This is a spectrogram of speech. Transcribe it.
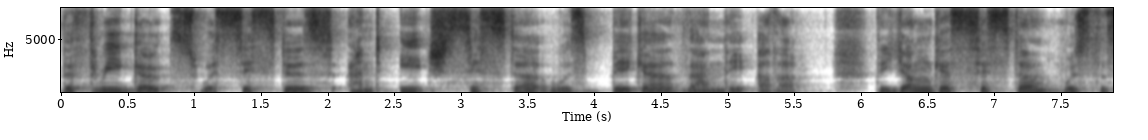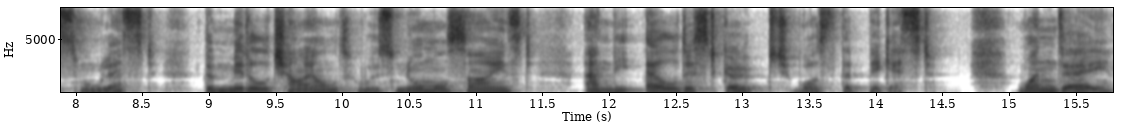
The three goats were sisters, and each sister was bigger than the other. The youngest sister was the smallest, the middle child was normal sized, and the eldest goat was the biggest. One day,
